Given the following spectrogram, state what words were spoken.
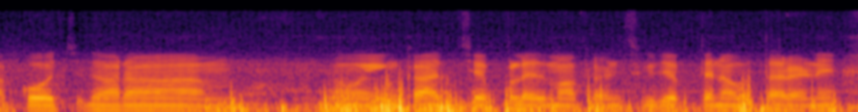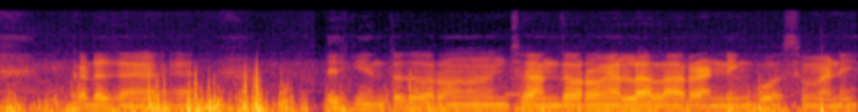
ఆ కోచ్ ద్వారా ఇంకా చెప్పలేదు. మా ఫ్రెండ్స్కి చెప్తే నవ్వుతారని. ఇక్కడ ఇంత దూరం నుంచి అంత దూరం వెళ్ళాలా రన్నింగ్ కోసం అని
